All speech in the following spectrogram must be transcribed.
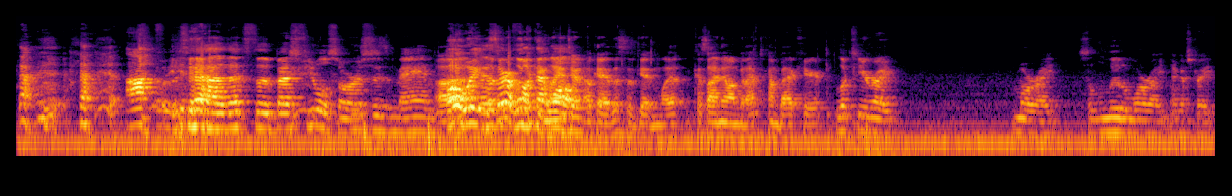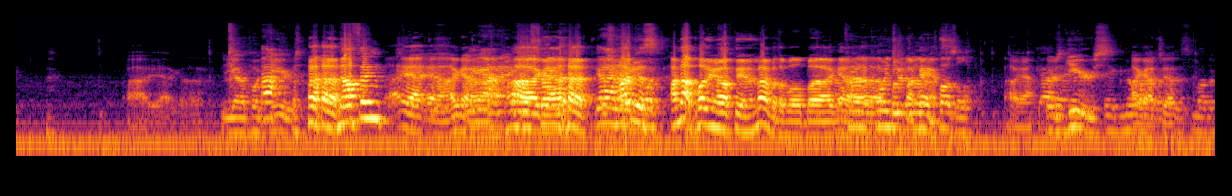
Obvious. Yeah, that's the best fuel source. This is man. Uh, Oh, wait, is look- there a look at fucking that wall. lantern? Okay, this is getting lit because I know I'm gonna have to come back here. Look to your right. More right. It's a little more right. Now go straight. Uh, yeah, I gotta. You gotta put gears. Nothing. Uh, yeah, yeah, I got I it. got it. Oh, I was I trying got to- it. got I'm just, I'm not putting off the inevitable, but I gotta I'm got trying to point poop you to my another pants. puzzle. Oh yeah. Gotta There's gears. ignore I gotcha. what this Yeah, motherfucker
